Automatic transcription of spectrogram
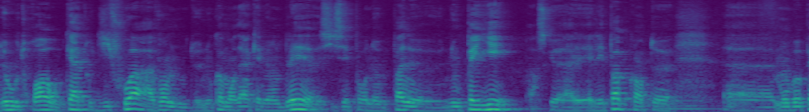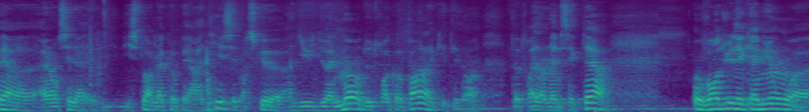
deux ou trois ou quatre ou dix fois avant de nous commander un camion de blé, si c'est pour ne pas nous payer. Parce qu'à l'époque, quand euh, mon beau-père a lancé l'histoire de la coopérative, c'est parce que individuellement, deux, trois copains là, qui étaient à peu près dans le même secteur, ont vendu des camions euh,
